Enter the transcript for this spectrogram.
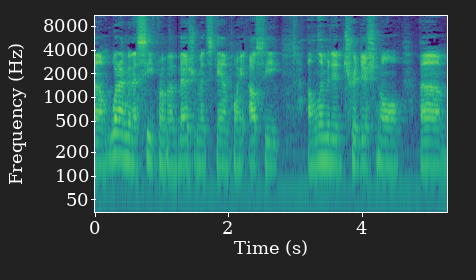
Um, what I'm going to see from a measurement standpoint, I'll see a limited traditional um,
